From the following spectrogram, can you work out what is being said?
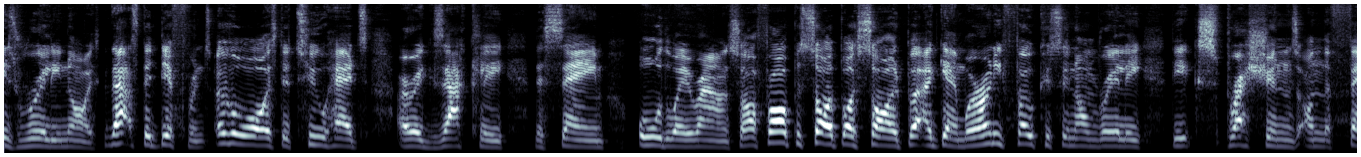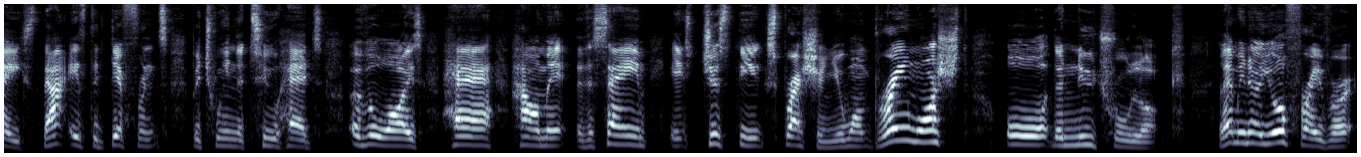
is really nice. That's the difference. Otherwise, the two heads are exactly the same all the way around. So I'll throw up a side by side, but again, we're only focusing on really the expressions on the face. That is the difference between the two heads. Otherwise, hair, helmet the same. It's just the expression. You want brainwashed or the neutral look. Let me know your favorite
